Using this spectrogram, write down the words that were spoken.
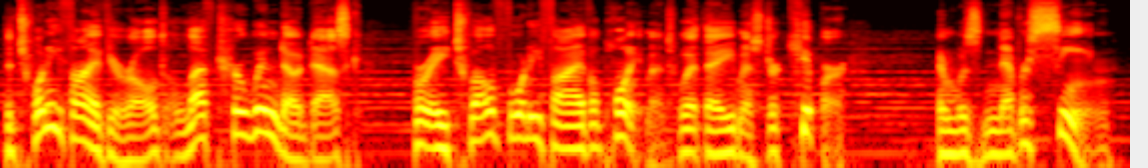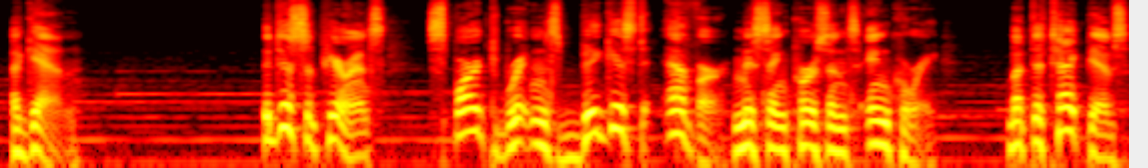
the 25-year-old left her window desk for a 1245 appointment with a Mr. Kipper and was never seen again. The disappearance sparked Britain's biggest ever missing persons inquiry, but detectives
